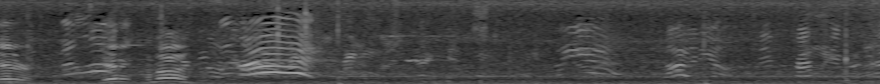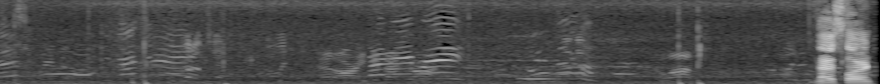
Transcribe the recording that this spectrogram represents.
get her. Get it, come on. Nice, Lauren.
